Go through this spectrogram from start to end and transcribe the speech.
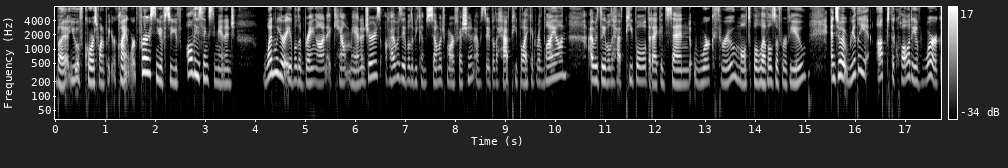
but you, of course, want to put your client work first, and you have so you have all these things to manage when we were able to bring on account managers, I was able to become so much more efficient. I was able to have people I could rely on. I was able to have people that I could send work through multiple levels of review. And so it really upped the quality of work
